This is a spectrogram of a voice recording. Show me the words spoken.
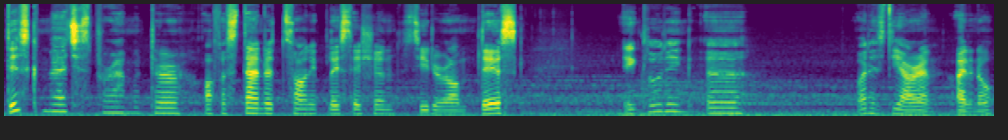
Disk matches parameter of a standard Sony PlayStation CD-ROM disc, including a... what is DRM? I don't know.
